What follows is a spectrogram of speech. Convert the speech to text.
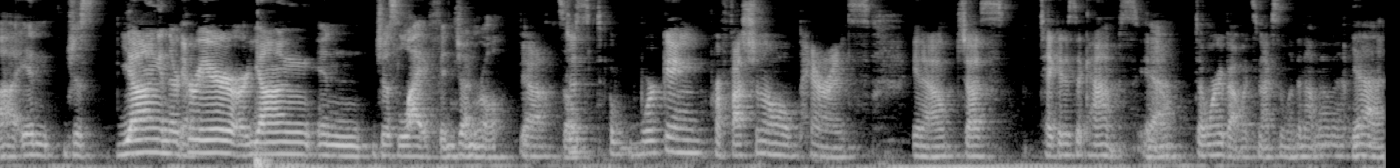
uh, in just young in their Yeah. career or young in just life in general. Yeah, So- just working professional parents, you know, just take it as it comes. You Yeah. know, don't worry about what's next and live in that moment. Yeah,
